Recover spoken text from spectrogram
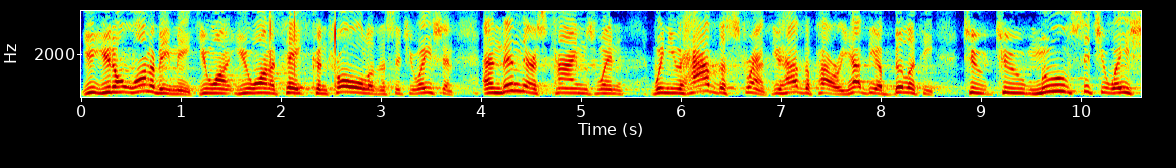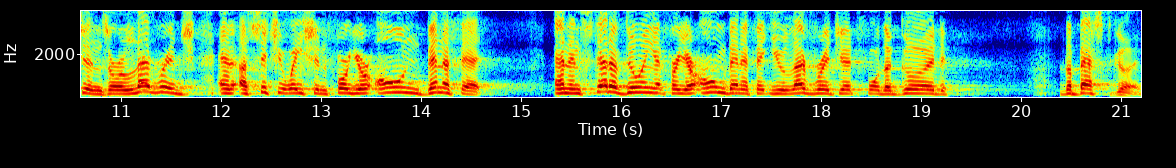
You, you don't want to be meek. You want, you want to take control of the situation. And then there's times when, when you have the strength, you have the power, you have the ability to, to move situations or leverage an, a situation for your own benefit and instead of doing it for your own benefit, you leverage it for the good, the best good,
